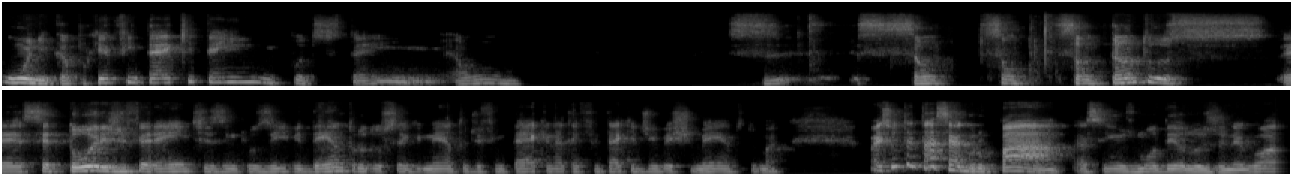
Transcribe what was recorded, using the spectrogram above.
única, porque fintech tem, putz, tem é um, são, são, são tantos é, setores diferentes, inclusive dentro do segmento de fintech, né? Tem fintech de investimento, tudo mais. Mas se eu tentasse agrupar assim os modelos de negócio,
